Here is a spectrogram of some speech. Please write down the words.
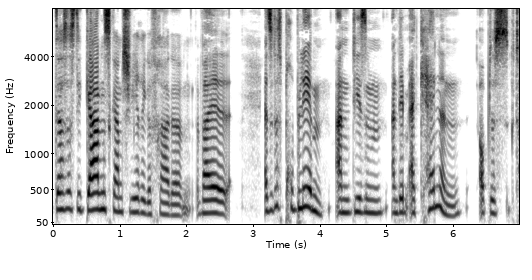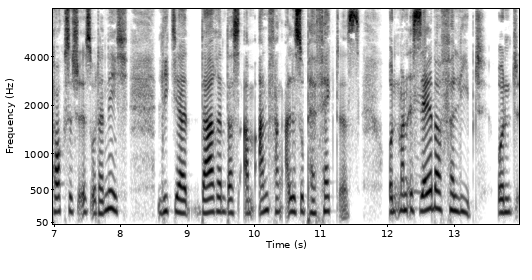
das ist die ganz, ganz schwierige Frage, weil also das Problem an diesem, an dem Erkennen, ob das toxisch ist oder nicht, liegt ja darin, dass am Anfang alles so perfekt ist und man ist selber verliebt und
